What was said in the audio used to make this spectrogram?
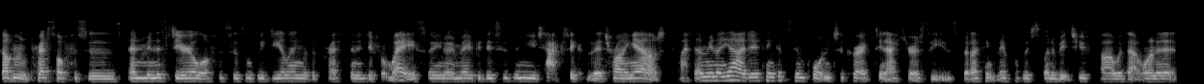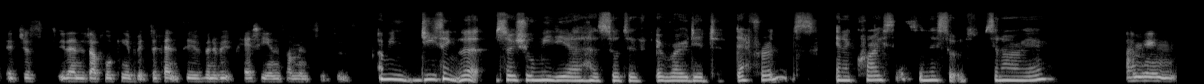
government press officers and ministerial officers will be dealing with the press in a different way. So, you know, maybe this is a new tactic that they're trying out. I, I mean, yeah, I do think it's important to correct inaccuracies, but I think they probably just went a bit too far with that one. And it, it just, it ended up looking a bit defensive and a bit petty in some instances. I mean, do you think that social media has sort of eroded deference in a crisis in this sort of scenario? I mean,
